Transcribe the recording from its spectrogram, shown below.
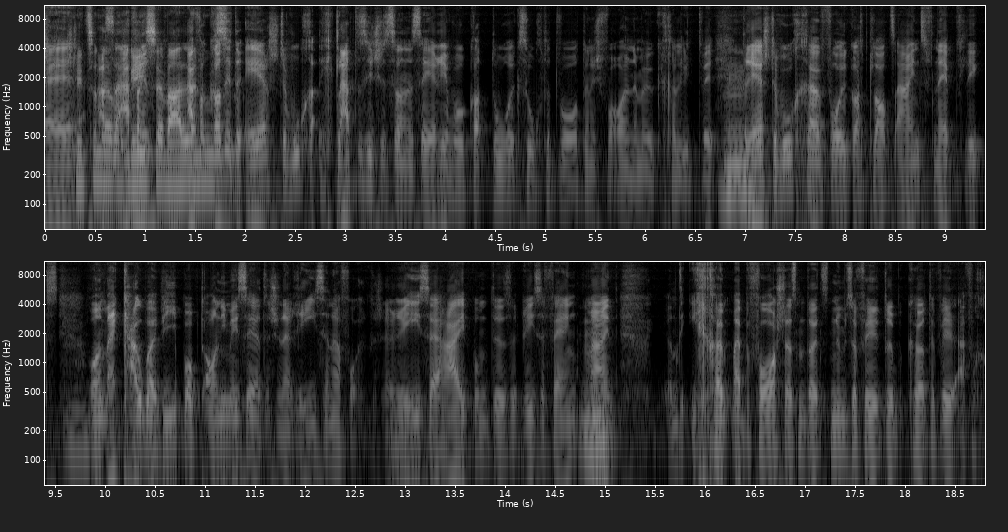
Äh, es gibt so eine also einfach- Riesenwelle Einfach gerade in der ersten Woche. Ich glaube, das ist so eine Serie, die gerade durchgesuchtet worden ist von allen möglichen Leuten. Mhm. In der ersten Woche Folge an Platz 1 auf Netflix. Und mein Cowboy Bebop, die Anime-Serie, das ist ein riesen Erfolg. Das ist ein riesen Hype und eine riesen Fangemeinde. Und ich könnte mir eben vorstellen, dass man da jetzt nicht mehr so viel darüber gehört hat, weil einfach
